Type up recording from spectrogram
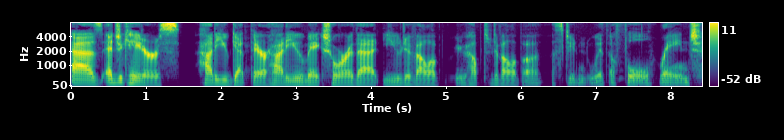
as educators, how do you get there? How do you make sure that you develop, you help to develop a, a student with a full range?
